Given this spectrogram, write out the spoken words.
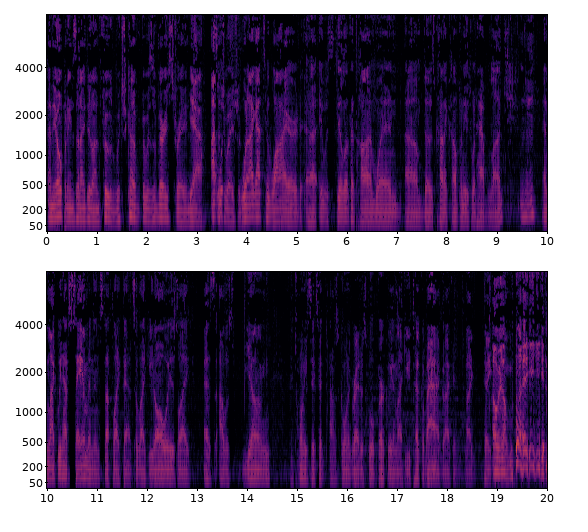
and the openings than I did on food, which kind of it was a very strange Yeah, I- situation. when I got to Wired, uh, it was still at the time when um, those kind of companies would have lunch, Mm-hmm. and like we'd have salmon and stuff like that. So like you'd always like, as I was young. At 26, I was going to graduate school at Berkeley, and like you took a bag, like like take Oh, yeah. home, like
